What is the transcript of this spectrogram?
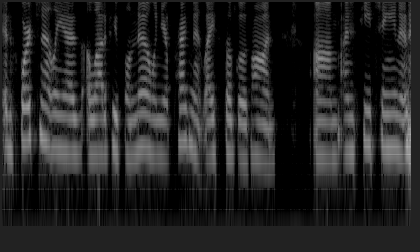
unfortunately, as a lot of people know, when you're pregnant, life still goes on um, I'm teaching and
